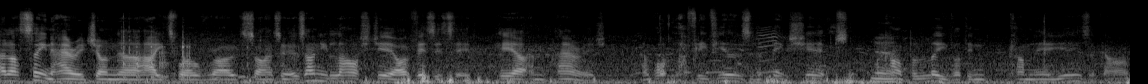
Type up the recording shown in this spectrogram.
And I've seen Harwich on uh, A12 road signs. It was only last year I visited here and Harwich, and what lovely views of the big ships. I can't believe I didn't come here years ago.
